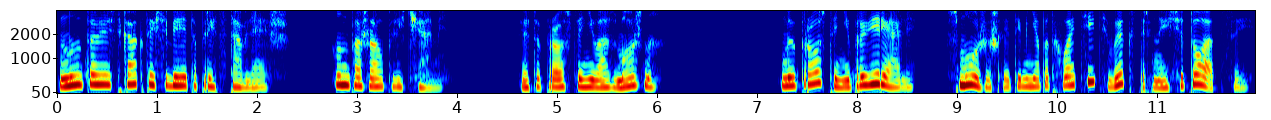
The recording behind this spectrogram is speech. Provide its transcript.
«Ну, то есть, как ты себе это представляешь?» Он пожал плечами. «Это просто невозможно?» Мы просто не проверяли, сможешь ли ты меня подхватить в экстренной ситуации.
